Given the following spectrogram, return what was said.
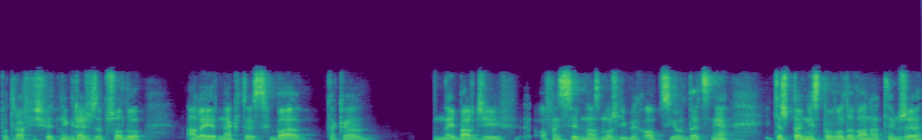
potrafi świetnie grać do przodu, ale jednak to jest chyba taka najbardziej ofensywna z możliwych opcji obecnie i też pewnie spowodowana tym, że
